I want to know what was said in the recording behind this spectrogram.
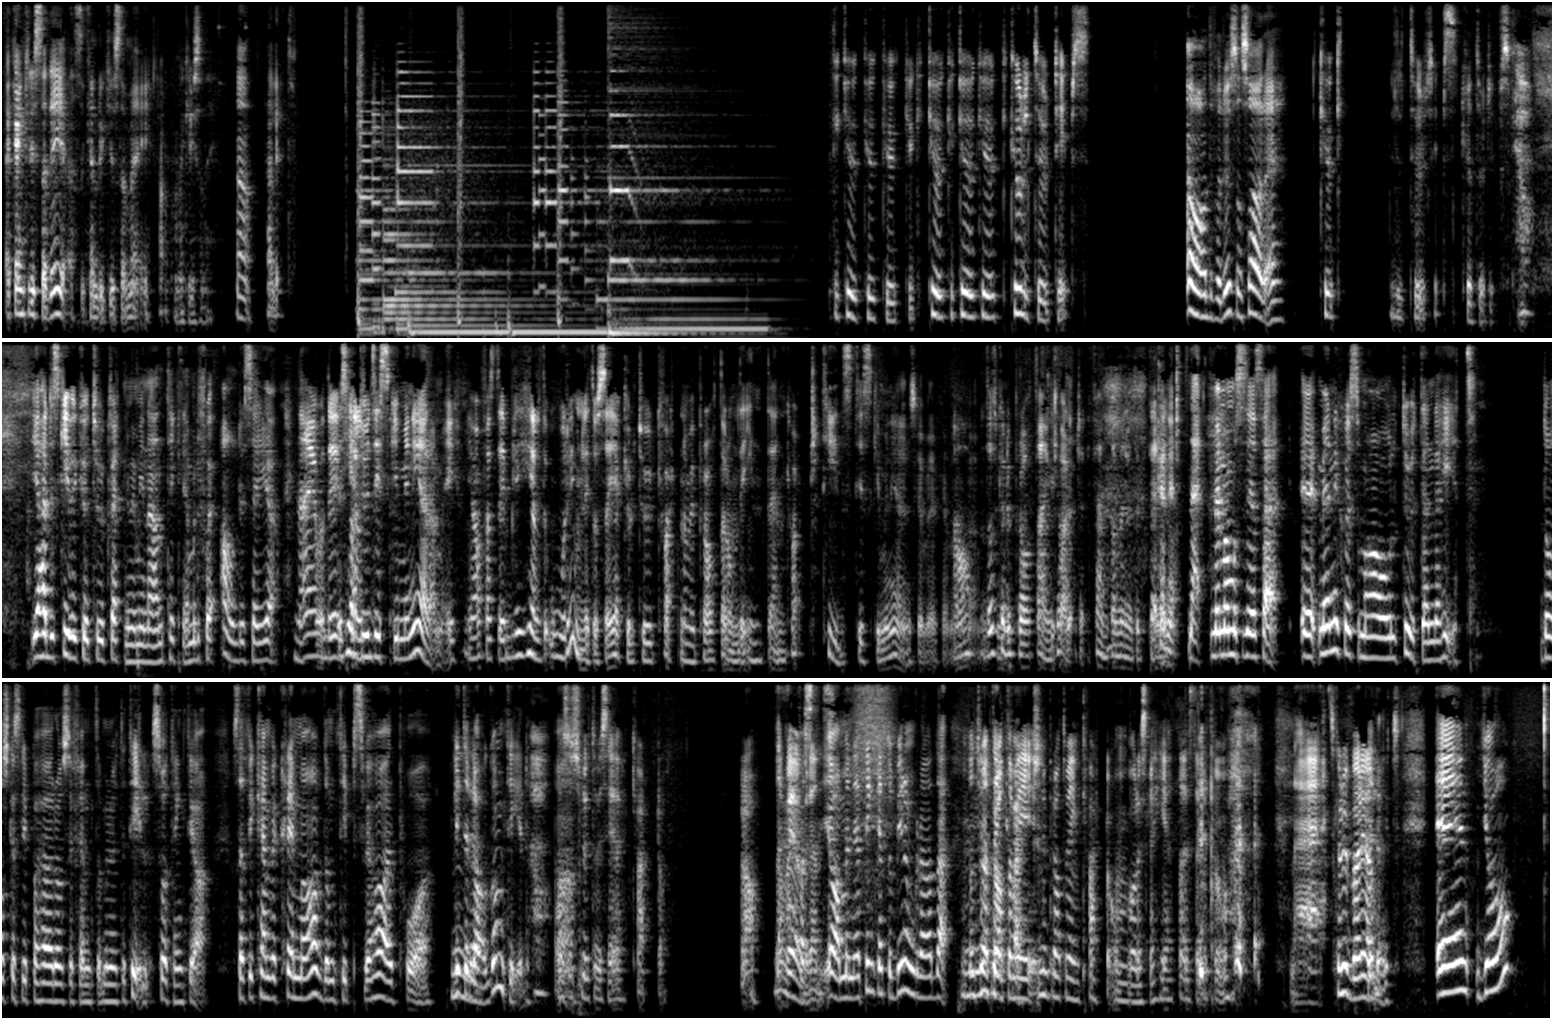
Jag kan kryssa dig så kan du kryssa mig. Jag kommer kryssa dig. Ja, härligt. Kulturtips. Ja, det var du som sa det. Kulturtips. Kulturtips. Jag hade skrivit kulturkvart med mina anteckningar, men det får jag aldrig säga. Nej, och det Det är är att du diskriminerar mig. Ja, fast det blir helt orimligt att säga kulturkvart när vi pratar om det inte en kvart. Tidsdiskriminering ska vi kalla Ja, då ska du prata en kvart. 15 minuter per Kan jag? Nej, men man måste säga så här. Eh, människor som har hållit ut ända hit, de ska slippa höra oss i 15 minuter till. Så tänkte jag. Så att vi kan väl klämma av de tips vi har på lite Mindre. lagom tid. Och så slutar vi se kvart då. Bra, då är vi Fast, överens. ja, men jag tänker att då blir de glada. De Mm, tror nu, att det är en pratar vi, nu pratar vi en kvart om vad det ska heta istället för... Nej, Ska du det börja? är lugnt. Eh, ja,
